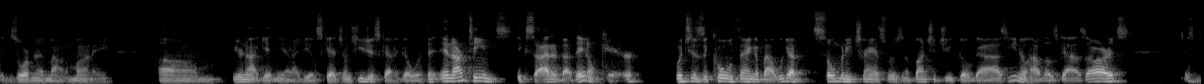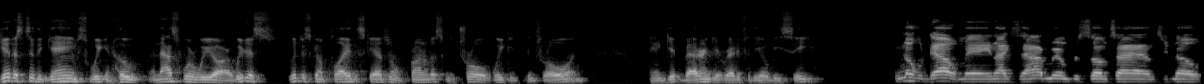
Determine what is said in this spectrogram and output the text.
exorbitant amount of money um, you're not getting the ideal schedule. And you just got to go with it. And our team's excited about it. They don't care, which is a cool thing about we got so many transfers and a bunch of JUCO guys. You know how those guys are. It's just get us to the game so we can hoop. And that's where we are. We just we're just gonna play the schedule in front of us, and control what we can control and and get better and get ready for the OVC. No doubt, man. Like I said, I remember sometimes, you know,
